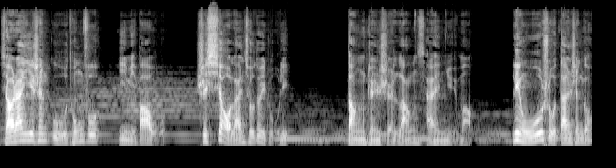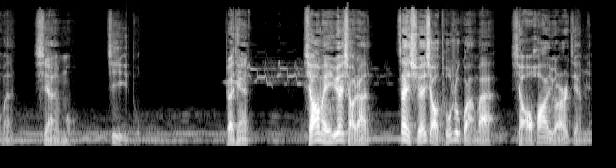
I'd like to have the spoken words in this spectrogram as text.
小然一身古铜肤，一米八五，是校篮球队主力，当真是郎才女貌，令无数单身狗们羡慕嫉妒。这天，小美约小然在学校图书馆外小花园见面。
